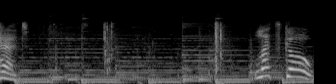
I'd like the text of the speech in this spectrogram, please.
Ahead! Let's go!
